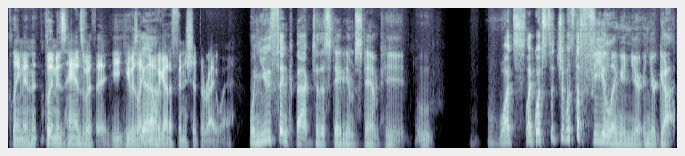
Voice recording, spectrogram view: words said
cleaning cleaning his hands with it. He he was like, Yeah. no, we got to finish it the right way. When you think back to the stadium stampede, Ooh. what's like what's the what's the feeling in your in your gut?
